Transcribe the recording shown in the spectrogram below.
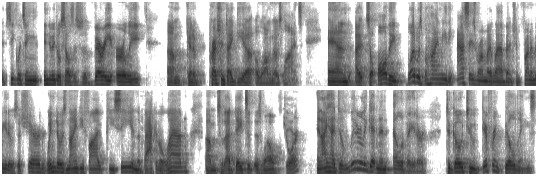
at sequencing individual cells. This was a very early um, kind of prescient idea along those lines. And I, so all the blood was behind me. The assays were on my lab bench in front of me. There was a shared Windows 95 PC in the back of the lab. Um, so that dates it as well. Sure. And I had to literally get in an elevator to go to different buildings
